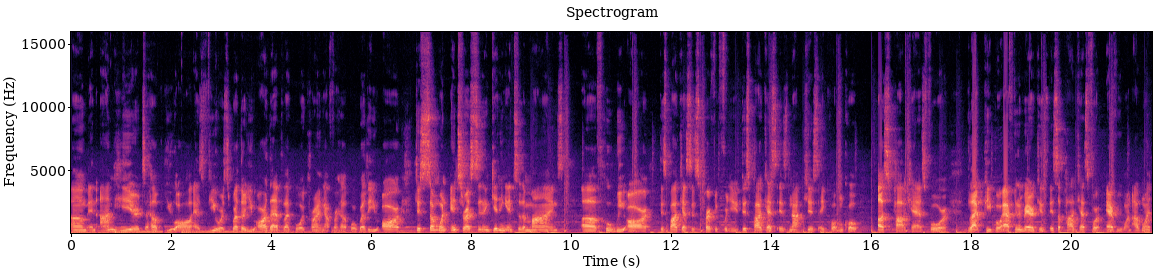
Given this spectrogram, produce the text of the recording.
Um, and I'm here to help you all as viewers, whether you are that black boy crying out for help or whether you are just someone interested in getting into the minds of who we are. This podcast is perfect for you. This podcast is not just a quote unquote us podcast for black people, African Americans. It's a podcast for everyone. I want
